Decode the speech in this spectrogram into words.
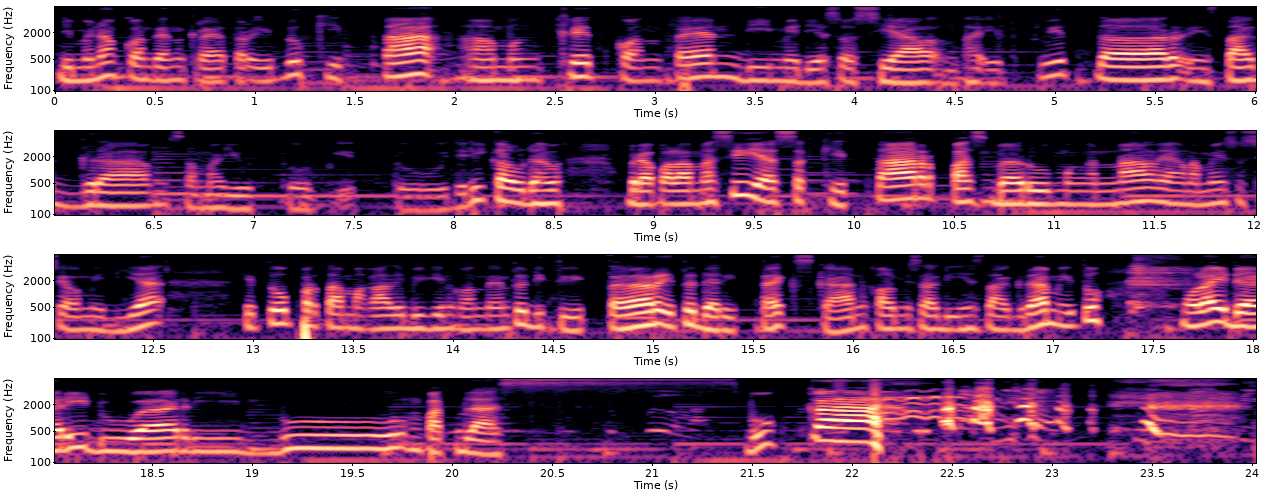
di mana content creator itu kita eh, meng-create konten di media sosial entah itu Twitter, Instagram, sama YouTube gitu. Jadi kalau udah berapa lama sih ya sekitar pas baru mengenal yang namanya sosial media itu pertama kali bikin konten tuh di Twitter itu dari teks kan. Kalau misal di Instagram itu mulai dari 2014. Bukan. Nanti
